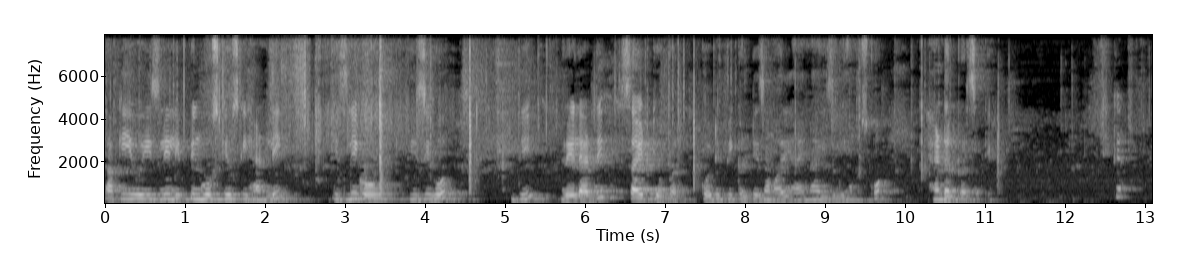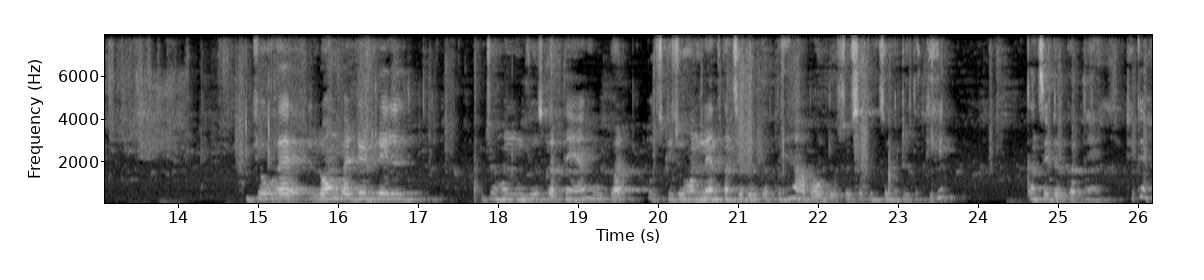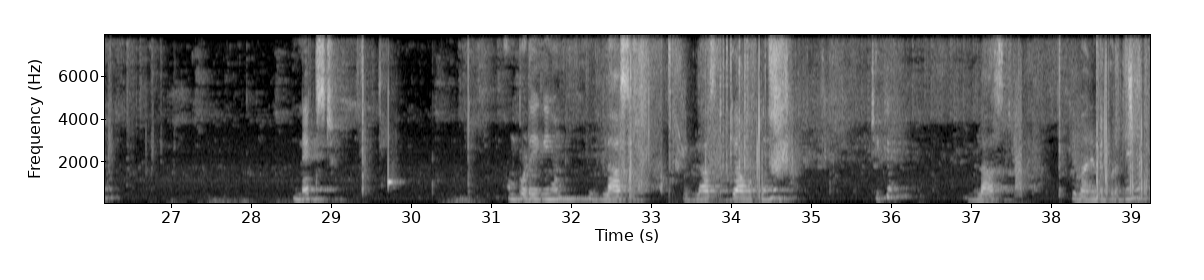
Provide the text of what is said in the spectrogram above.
ताकि वो ईज़िली लिफ्टिंग हो उसकी उसकी हैंडलिंग ईज़िली हो ईज़ी हो the rail at the side के ऊपर। कोई डिफ़िकल्टीज़ हमारे आए ना ईज़िली हम उसको हैंडल कर सकें। ठीक है? जो है लॉन्ग वेल्डेड रेल जो हम यूज़ करते हैं ऊपर, उसकी जो हम लेंथ कंसिडर करते हैं अबाउट दो सौ से तीन सौ मीटर तक की ही कंसिडर करते हैं। ठीक है? नेक्स्ट हम पढ़ेंगे हम ब्लास्ट ब्लास्ट क्या होते हैं? ठीक है? ब्लास्ट के बारे में पढ़ते हैं।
